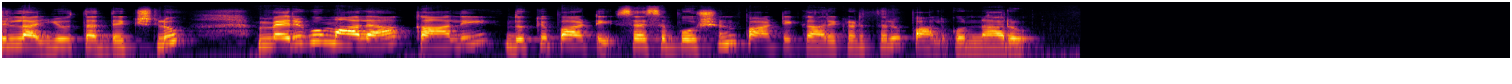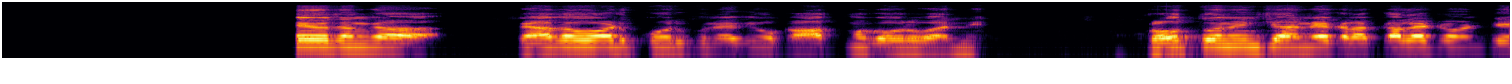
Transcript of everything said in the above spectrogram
జిల్లా యూత్ అధ్యక్షులు మెరుగుమాల కాళీ దుక్కిపాటి శశభూషణ్ పార్టీ కార్యకర్తలు పాల్గొన్నారు. అదేవిధంగా పేదవాడు కోరుకునేది ఒక ఆత్మగౌరవాన్ని. ప్రభుత్వం నుంచి అనేక రకాలైనటువంటి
